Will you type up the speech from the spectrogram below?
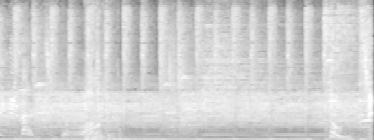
힘이 날지도. 돌진.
